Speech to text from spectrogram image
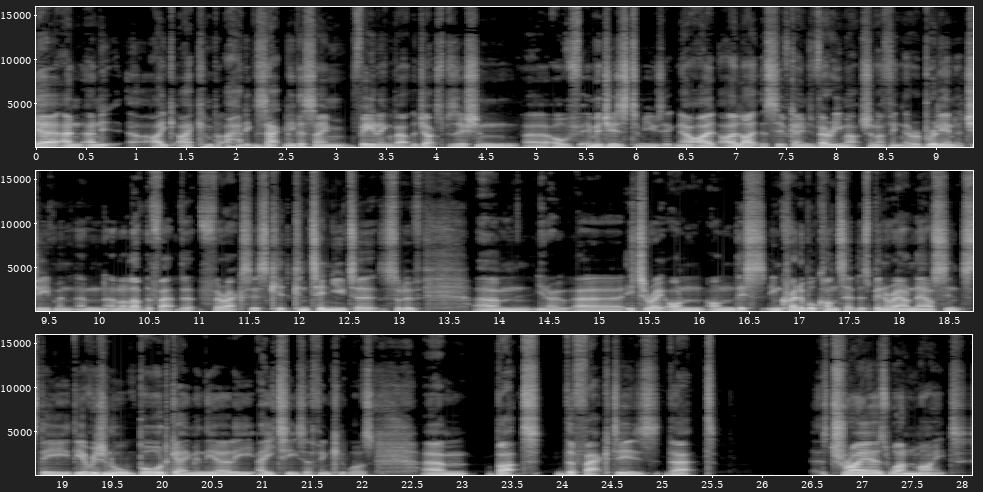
Yeah, and and it, I I, comp- I had exactly the same feeling about the juxtaposition uh, of images to music. Now I I like the Civ games very much, and I think they're a brilliant achievement, and and I love the fact that Firaxis ki- continue to sort of um, you know uh, iterate on on this incredible concept that's been around now since the the original board game in the early 80s, I think it was. Um, but the fact is that try as one might,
